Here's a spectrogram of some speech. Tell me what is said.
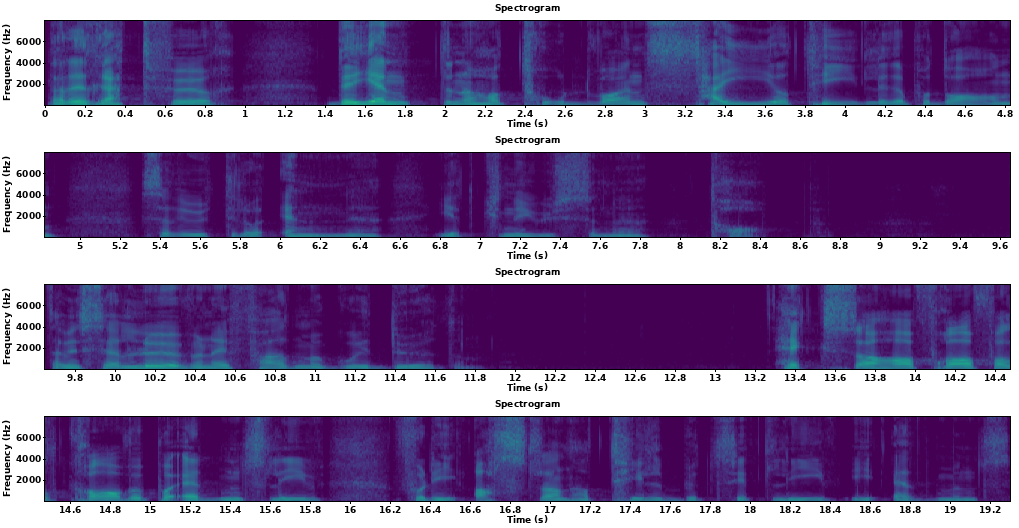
Der det er rett før det jentene har trodd var en seier tidligere på dagen, ser ut til å ende i et knusende tap. Der vi ser løvene i ferd med å gå i døden. Heksa har frafalt kravet på Edmunds liv fordi Aslan har tilbudt sitt liv i Edmunds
